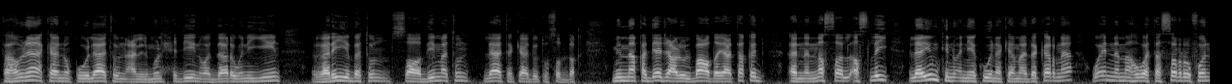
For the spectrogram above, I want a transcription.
فهناك نقولات عن الملحدين والداروينيين غريبة صادمة لا تكاد تصدق. مما قد يجعل البعض يعتقد أن النص الأصلي لا يمكن أن يكون كما ذكرنا وإنما هو تصرف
